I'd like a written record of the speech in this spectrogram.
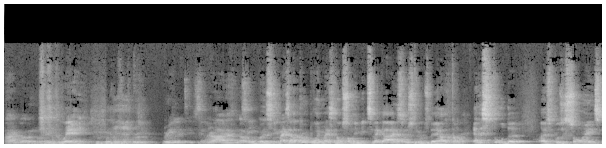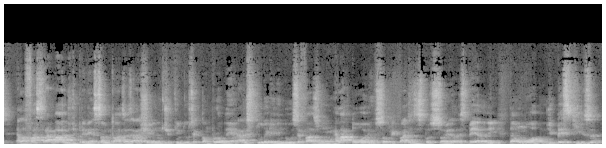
Ah, agora não lembro o R. Relative, sei lá. Ah, alguma coisa assim. Mas ela propõe, mas não são limites legais, são estudos dela. Então, ela estuda as exposições, ela faz trabalhos de prevenção, então às vezes ela chega num tipo de indústria que está um problema, ela estuda aquela indústria, faz um relatório sobre quais as exposições ela espera ali, é um órgão de pesquisa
